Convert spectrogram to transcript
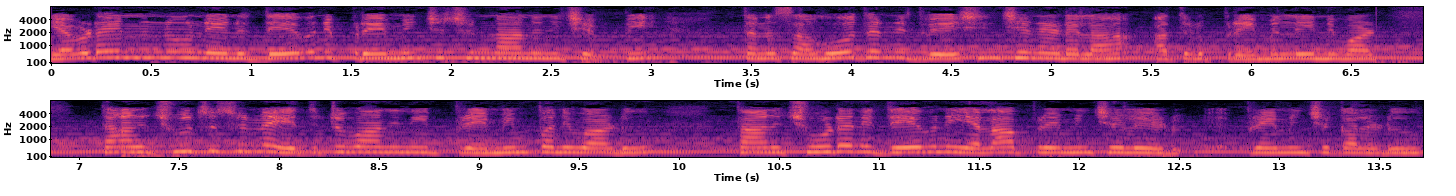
ఎవడైనను నేను దేవుని ప్రేమించుచున్నానని చెప్పి తన సహోదరుని ద్వేషించినడలా అతడు ప్రేమ లేనివాడు తాను చూచుచున్న ఎదుటివానిని ప్రేమింపనివాడు. తాను చూడని దేవుని ఎలా ప్రేమించలేడు ప్రేమించగలడు?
